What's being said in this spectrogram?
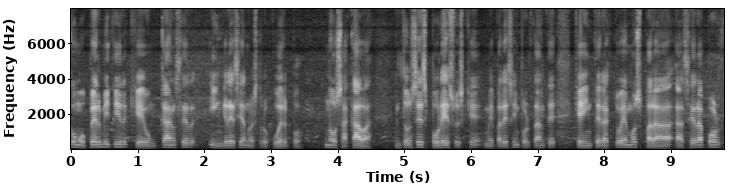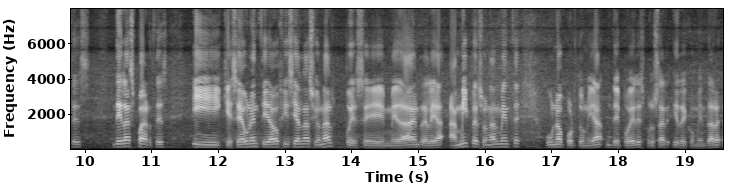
como permitir que un cáncer ingrese a nuestro cuerpo, nos acaba. Entonces, por eso es que me parece importante que interactuemos para hacer aportes de las partes y que sea una entidad oficial nacional, pues eh, me da en realidad a mí personalmente una oportunidad de poder expresar y recomendar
